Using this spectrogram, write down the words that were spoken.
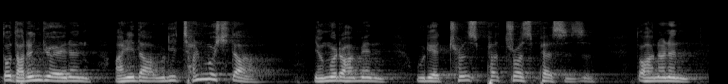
또 다른 교회는 아니다. 우리 잘못이다. 영어로 하면 우리의 trespasses 또 하나는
